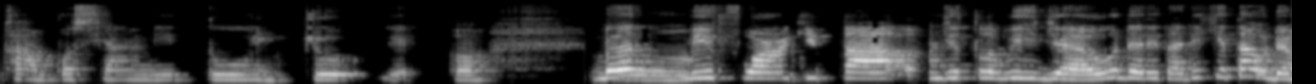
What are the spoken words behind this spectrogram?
kampus yang dituju gitu. But before kita lanjut lebih jauh dari tadi kita udah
